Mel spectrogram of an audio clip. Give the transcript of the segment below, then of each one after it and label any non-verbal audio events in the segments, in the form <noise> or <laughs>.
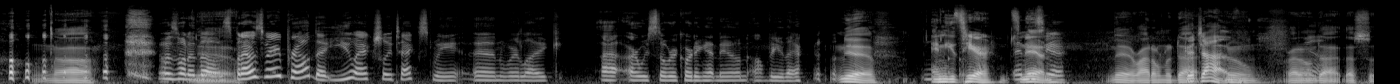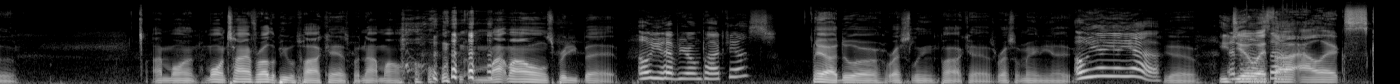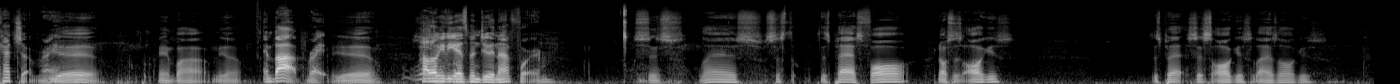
Uh, <laughs> it was one of those. Yeah. But I was very proud that you actually text me and were like, uh, "Are we still recording at noon? I'll be there." yeah. <laughs> And he's here. It's and noon. he's here. Yeah. Right on the dot. Good job. Noon, right on Yeah. the dot. That's uh. I'm on. I'm on time for other people's podcasts, but not my <laughs> own. my my own's pretty bad. Oh, you have your own podcast? Yeah, I do a wrestling podcast, WrestleMania. Oh yeah, yeah, yeah. Yeah. You And do with uh. Alex Ketchum, right? Yeah. And Bob. Yeah. And Bob, right? Yeah. How long have you guys been doing that for? since last since the, this past fall. No, since August. This past since August, last August,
